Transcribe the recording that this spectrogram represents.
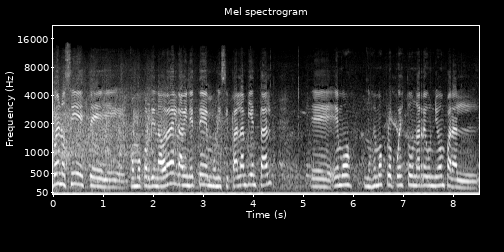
Bueno, sí, este, como coordinadora del Gabinete Municipal Ambiental, eh, hemos, nos hemos propuesto una reunión para el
